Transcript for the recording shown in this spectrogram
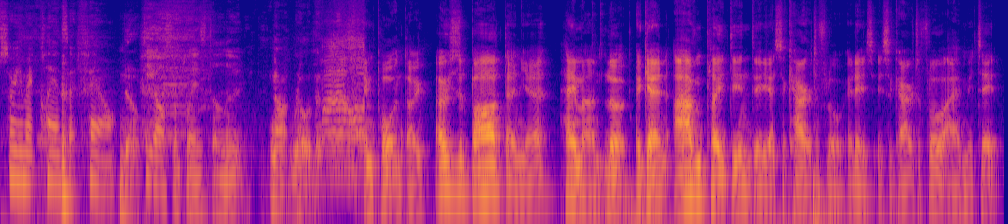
So you make plans that fail. No, He also plays the lute. not relevant. Important though. Oh, he's a bard then, yeah? Hey man, look, again, I haven't played D&D. It's a character flaw. It is. It's a character flaw, I admit it.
